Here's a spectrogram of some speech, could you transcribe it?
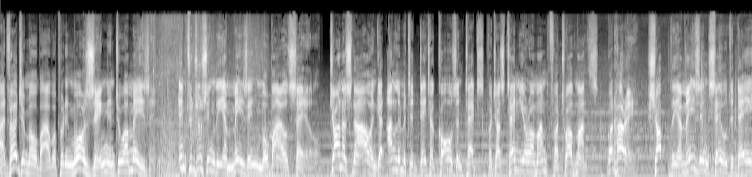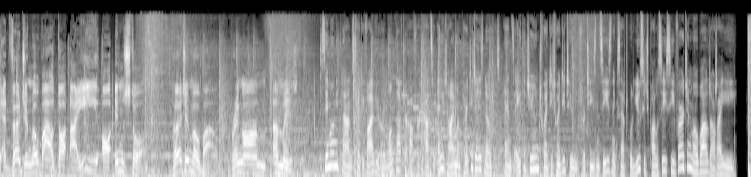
At Virgin Mobile, we're putting more zing into amazing. Introducing the amazing mobile sale. Join us now and get unlimited data calls and texts for just 10 euro a month for 12 months. But hurry! Shop the amazing sale today at virginmobile.ie or in store. Virgin Mobile. Bring on amazing. SIM only plans 25 euro a month after offer. Cancel anytime on 30 days notice. Ends 8th of June 2022. For T's and C's and acceptable usage policy, see virginmobile.ie.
